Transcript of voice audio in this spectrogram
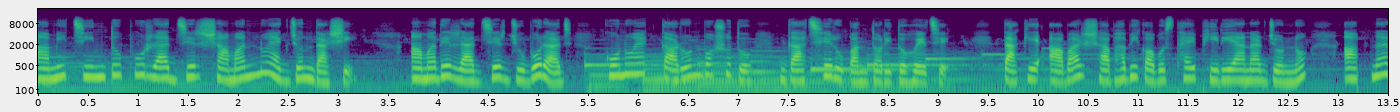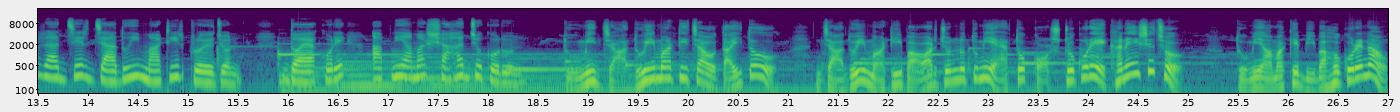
আমি চিন্তপুর রাজ্যের সামান্য একজন দাসী। আমাদের রাজ্যের যুবরাজ কোনো এক কারণবশত গাছে রূপান্তরিত হয়েছে। তাকে আবার স্বাভাবিক অবস্থায় ফিরিয়ে আনার জন্য আপনার রাজ্যের জাদুই মাটির প্রয়োজন। দয়া করে আপনি আমার সাহায্য করুন। তুমি জাদুই মাটি চাও, তাই তো? জাদুই মাটি পাওয়ার জন্য তুমি এত কষ্ট করে এখানে এসেছ? তুমি আমাকে বিবাহ করে নাও,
